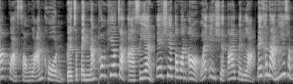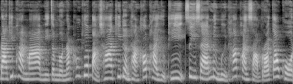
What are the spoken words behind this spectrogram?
มากกว่า 2 ล้านคน โดยจะเป็นนักท่องเที่ยวจากอาเซียน เอเชียตะวันออกและเอเชียใต้เป็นหลัก ในขณะที่สัปดาห์ที่ผ่านมามีจำนวนนักท่องเที่ยวต่างชาติที่เดินทางเข้าไทยอยู่ที่ 415,309 คน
